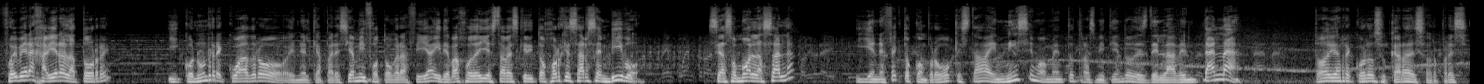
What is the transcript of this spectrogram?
fue ver a Javier a la Torre y con un recuadro en el que aparecía mi fotografía y debajo de ella estaba escrito Jorge Sarce en vivo. Se asomó a la sala y en efecto comprobó que estaba en ese momento transmitiendo desde la ventana. Todavía recuerdo su cara de sorpresa.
